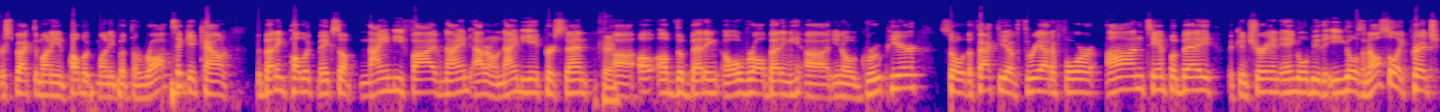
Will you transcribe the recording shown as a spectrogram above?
respect to money and public money. But the raw ticket count, the betting public makes up 95, 90, I don't know, 98% okay. uh, of the betting overall betting, uh, you know, group here. So the fact that you have three out of four on Tampa Bay, the contrarian angle will be the Eagles, and also like Pritch,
